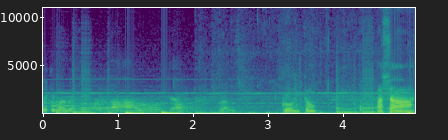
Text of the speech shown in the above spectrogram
Você que manda. Barrar o hotel? Vamos? Go, então. Achar.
